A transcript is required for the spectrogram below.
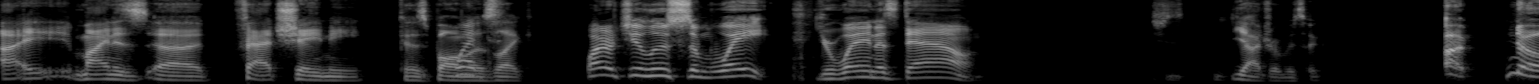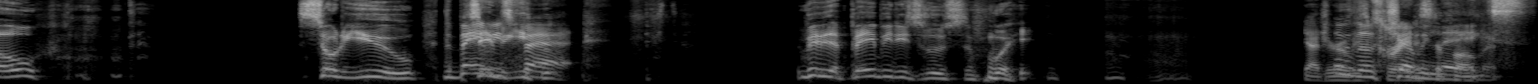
I mine is uh fat shamey because Bulma is like, "Why don't you lose some weight? You're weighing us down." She's, Yajirobe's like, "Uh, no. so do you. The Same baby's to you. fat. Maybe the baby needs to lose some weight." Look Yajirobe's at those chubby opponent. legs.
